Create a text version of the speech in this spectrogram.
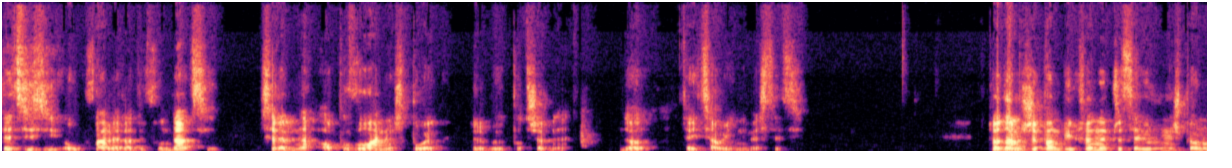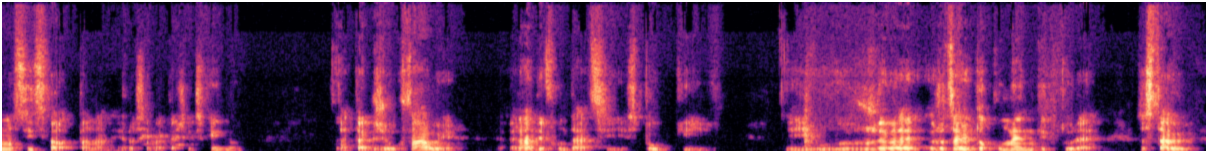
decyzji o uchwale Rady Fundacji Srebrna o powołaniu spółek, które były potrzebne do tej całej inwestycji. Dodam, że pan Birkfellner przedstawił również pełnomocnictwa od pana Jarosława Kaczyńskiego, a także uchwały Rady Fundacji, spółki i różnego rodzaju dokumenty, które zostały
